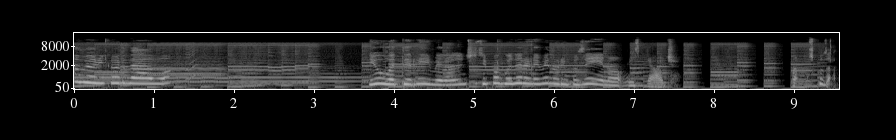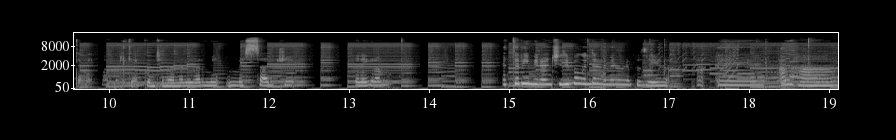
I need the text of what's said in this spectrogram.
non me lo ricordavo. Dio, è terribile, non ci si può godere nemmeno un riposino. Mi spiace. Ma scusatemi, ma perché continuano ad arrivarmi messaggi Telegram? È terribile, non ci si può godere nemmeno un riposino. Ma, eh... Amha.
